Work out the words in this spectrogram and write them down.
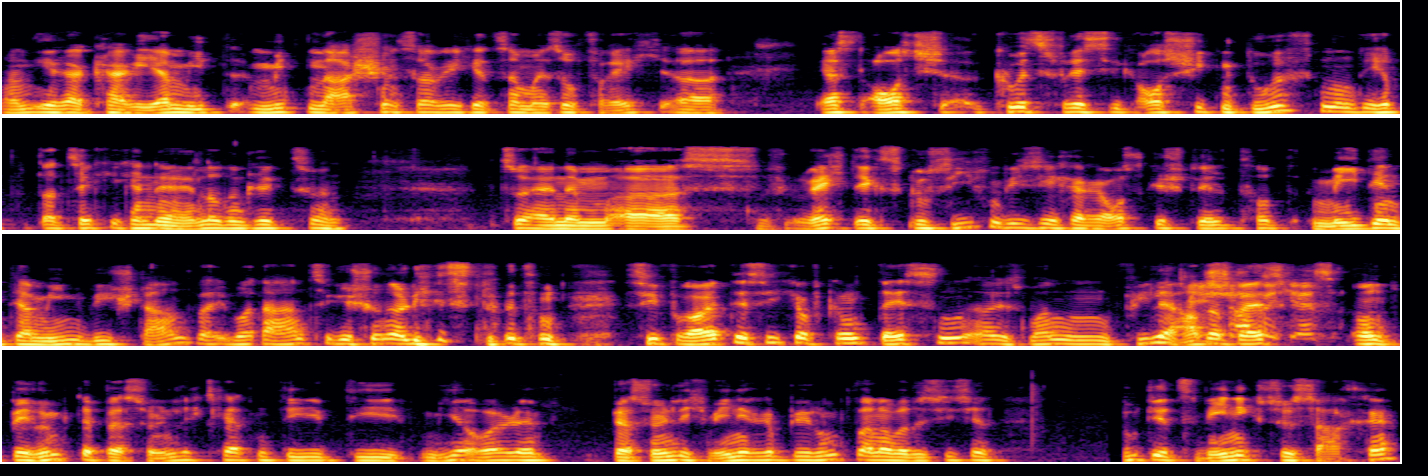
an ihrer Karriere mit, mitnaschen, sage ich jetzt einmal so frech, äh, erst aus, kurzfristig ausschicken durften. Und ich habe tatsächlich eine Einladung gekriegt zu, zu einem äh, recht exklusiven, wie sich herausgestellt hat, Medientermin wie stand, weil ich war der einzige Journalist dort und sie freute sich aufgrund dessen, äh, es waren viele dabei und berühmte Persönlichkeiten, die, die mir alle persönlich weniger berühmt waren, aber das ist ja, tut jetzt wenig zur Sache.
